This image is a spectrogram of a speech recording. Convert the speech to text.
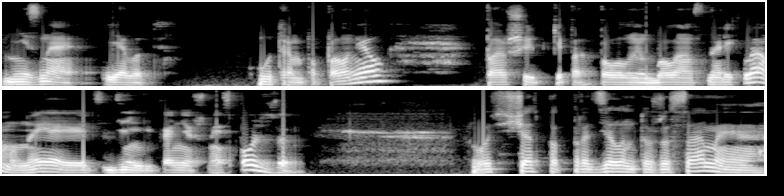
Не знаю, я вот утром пополнял, по ошибке пополнил баланс на рекламу, но я эти деньги, конечно, использую. Вот сейчас проделаем то же самое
